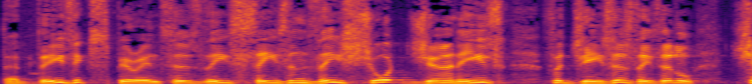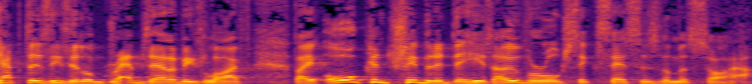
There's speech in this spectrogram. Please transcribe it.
that these experiences, these seasons, these short journeys for Jesus, these little chapters, these little grabs out of his life, they all contributed to his overall success as the Messiah.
